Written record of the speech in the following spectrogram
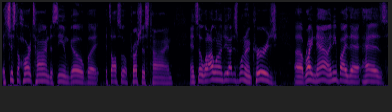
it's just a hard time to see them go. But it's also a precious time. And so, what I want to do, I just want to encourage uh, right now anybody that has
